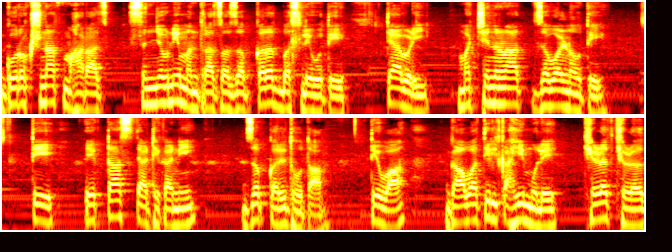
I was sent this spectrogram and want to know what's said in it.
गोरक्षनाथ महाराज संजीवनी मंत्राचा जप करत बसले होते. त्यावेळी मच्छिंद्रनाथ जवळ नव्हते. ते एकटाच त्या ठिकाणी जप करीत होता. तेव्हा गावातील काही मुले खेळत खेळत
